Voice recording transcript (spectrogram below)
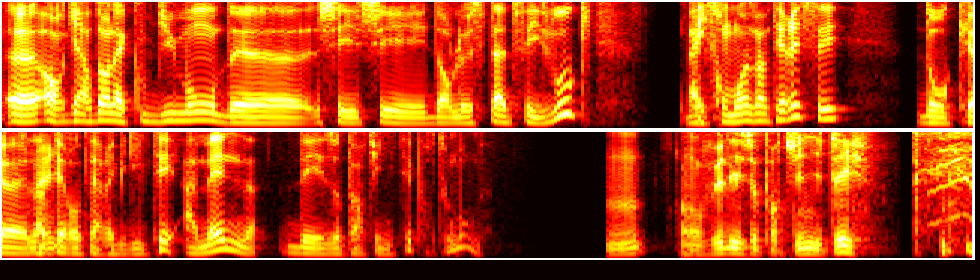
en regardant la Coupe du Monde chez, chez, dans le stade Facebook, bah, ils seront moins intéressés. Donc l'interopérabilité amène des opportunités pour tout le monde. Mmh. On veut des opportunités.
